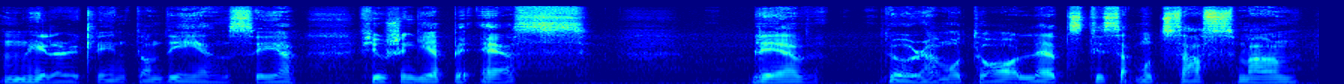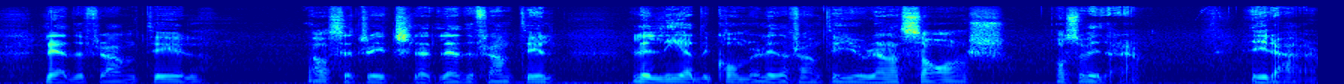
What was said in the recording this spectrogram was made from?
mm, Hillary Clinton, DNC, Fusion GPS, blev Durham-åtalet mot Sassman, ledde fram till, ja, Seth Rich ledde fram till, eller led, kommer att leda fram till Julian Assange och så vidare i det här.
